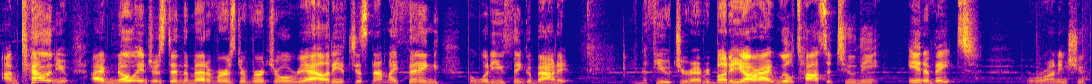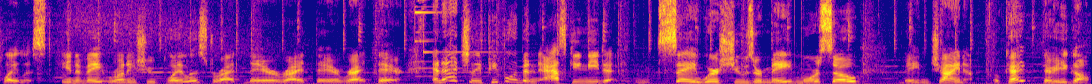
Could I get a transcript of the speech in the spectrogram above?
I'm telling you, I have no interest in the metaverse or virtual reality. It's just not my thing. But what do you think about it in the future, everybody? All right, we'll toss it to the Inov-8 running shoe playlist. Inov-8 running shoe playlist right there, right there, right there. And actually, people have been asking me to say where shoes are made more so made in China. Okay, there you go.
